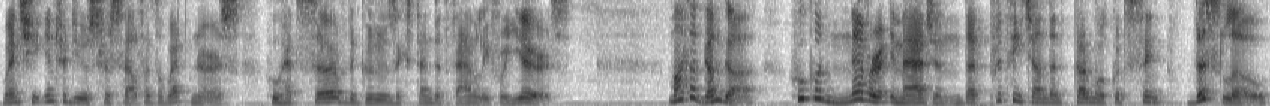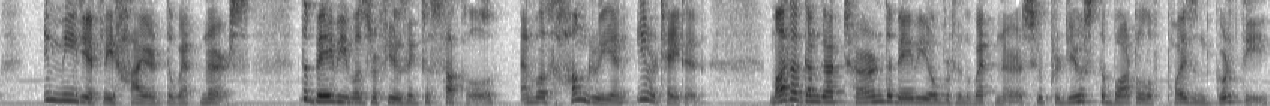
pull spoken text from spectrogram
when she introduced herself as a wet nurse who had served the Guru's extended family for years. Mata Ganga, who could never imagine that Prithi Chand and Karmo could sink this low, immediately hired the wet nurse. The baby was refusing to suckle and was hungry and irritated. Mata Ganga turned the baby over to the wet nurse, who produced the bottle of poisoned gurti.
